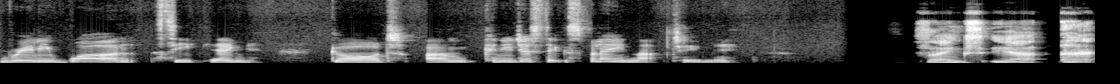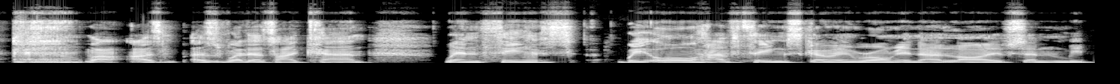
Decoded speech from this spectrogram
really weren't seeking God. Um, can you just explain that to me? Thanks. Yeah. well, as as well as I can. When things, we all have things going wrong in our lives, and we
